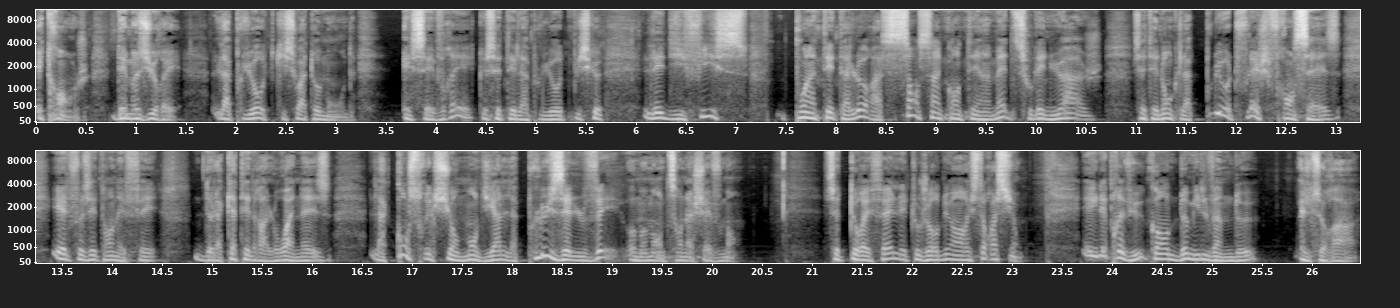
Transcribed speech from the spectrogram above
étrange, démesurée, la plus haute qui soit au monde. Et c'est vrai que c'était la plus haute, puisque l'édifice pointait alors à 151 mètres sous les nuages. C'était donc la plus haute flèche française, et elle faisait en effet de la cathédrale rouennaise la construction mondiale la plus élevée au moment de son achèvement. Cette tour Eiffel est aujourd'hui en restauration et il est prévu qu'en 2022, elle sera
